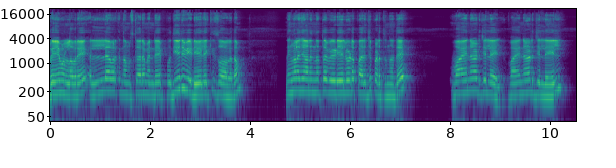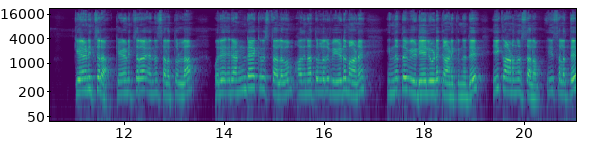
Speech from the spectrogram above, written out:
പ്രിയമുള്ളവരെ എല്ലാവർക്കും നമസ്കാരം. എന്റെ പുതിയൊരു വീഡിയോയിലേക്ക് സ്വാഗതം. നിങ്ങളെ ഞാൻ ഇന്നത്തെ വീഡിയോയിലൂടെ പരിചയപ്പെടുത്തുന്നത് വയനാട് ജില്ലയിൽ വയനാട് ജില്ലയിൽ കേണിച്ചിറ കേണിച്ചിറ എന്ന സ്ഥലത്തുള്ള ഒരു രണ്ടേക്കർ സ്ഥലവും അതിനകത്തുള്ളൊരു വീടുമാണ് ഇന്നത്തെ വീഡിയോയിലൂടെ കാണിക്കുന്നത്. ഈ കാണുന്ന സ്ഥലം ഈ സ്ഥലത്ത്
